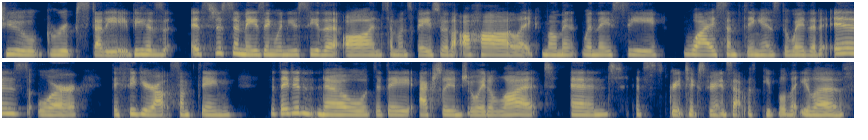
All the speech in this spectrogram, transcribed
to group study because it's just amazing when you see the awe in someone's face or the aha like moment when they see why something is the way that it is or they figure out something that they didn't know that they actually enjoyed a lot. And it's great to experience that with people that you love.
